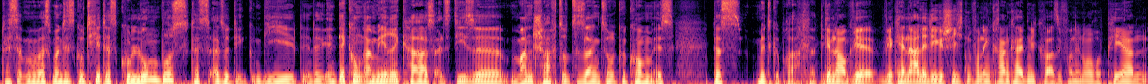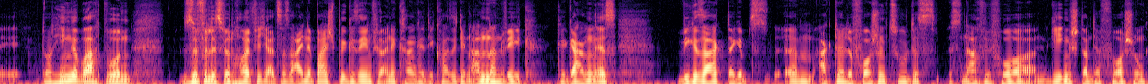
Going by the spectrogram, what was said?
das, was man diskutiert, dass Kolumbus, dass also die, die, die Entdeckung Amerikas, als diese Mannschaft sozusagen zurückgekommen ist, das mitgebracht hat. Genau, wir, wir kennen alle die Geschichten von den Krankheiten, die quasi von den Europäern äh, dorthin gebracht wurden. Syphilis wird häufig als das eine Beispiel gesehen für eine Krankheit, die quasi den anderen Weg gegangen ist. Wie gesagt, da gibt es ähm, aktuelle Forschung zu, das ist nach wie vor ein Gegenstand der Forschung.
